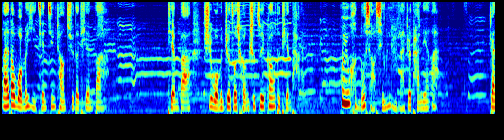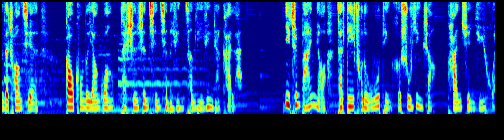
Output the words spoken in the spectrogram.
来到我们以前经常去的天吧。天吧是我们这座城市最高的天台，会有很多小情侣来这谈恋爱。站在窗前，高空的阳光在深深浅浅的云层里晕染开来，一群白鸟在低处的屋顶和树荫上盘旋迂回。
